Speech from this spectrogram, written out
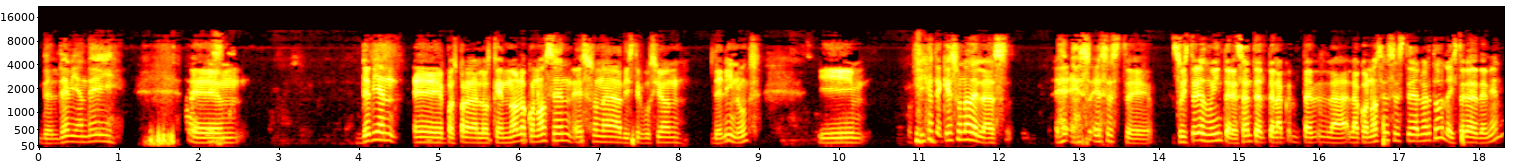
del Debian Day. Eh, Debian, eh, pues para los que no lo conocen, es una distribución de Linux y fíjate que es una de las, es, es este, su historia es muy interesante. ¿Te la, te la- la conoces, este, Alberto, la historia de Debian?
